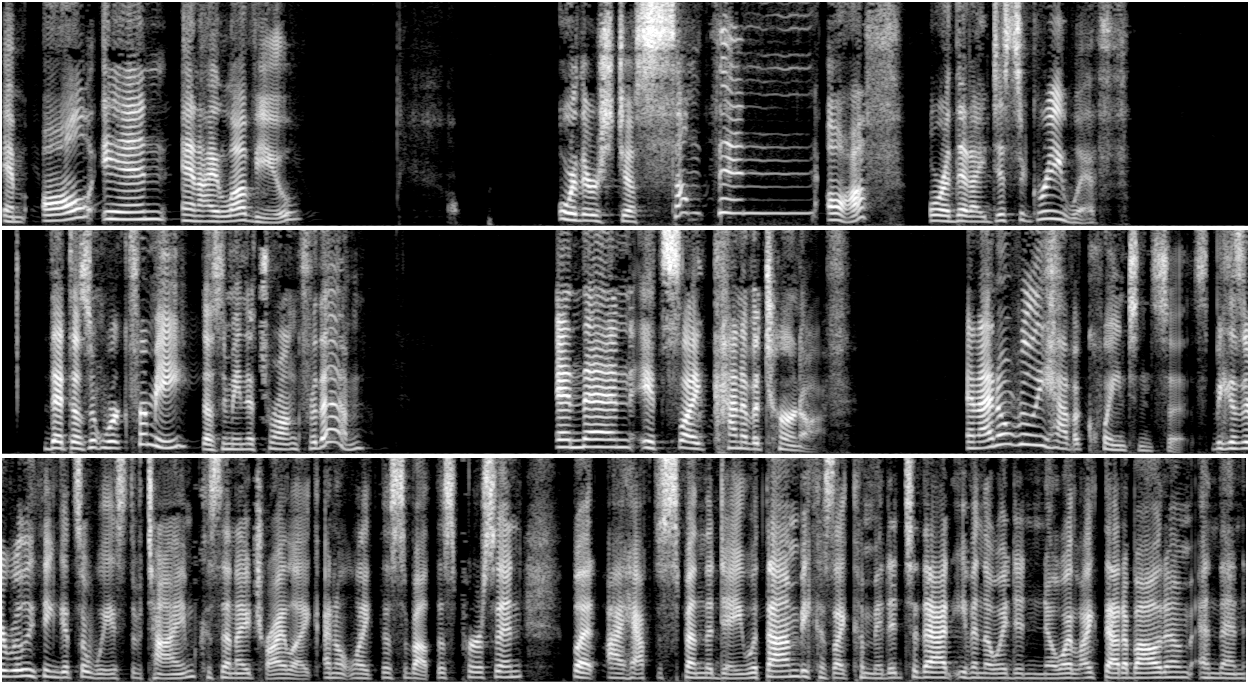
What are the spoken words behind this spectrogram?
am all in and I love you, or there's just something off or that I disagree with that doesn't work for me, doesn't mean it's wrong for them. And then it's like kind of a turnoff. And I don't really have acquaintances because I really think it's a waste of time. Because then I try, like, I don't like this about this person, but I have to spend the day with them because I committed to that, even though I didn't know I liked that about them. And then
